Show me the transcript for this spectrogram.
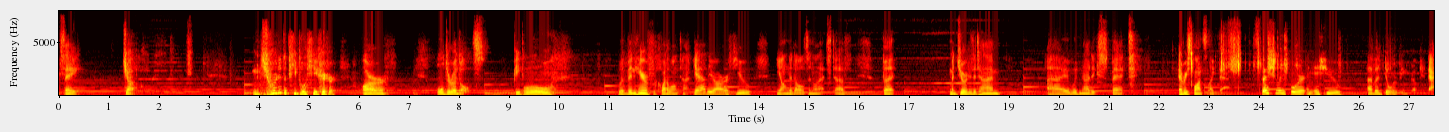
say, job. Majority of the people here are older adults, people who have been here for quite a long time. Yeah, there are a few young adults and all that stuff, but majority of the time, I would not expect a response like that, especially for an issue of a door being broken. Now,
